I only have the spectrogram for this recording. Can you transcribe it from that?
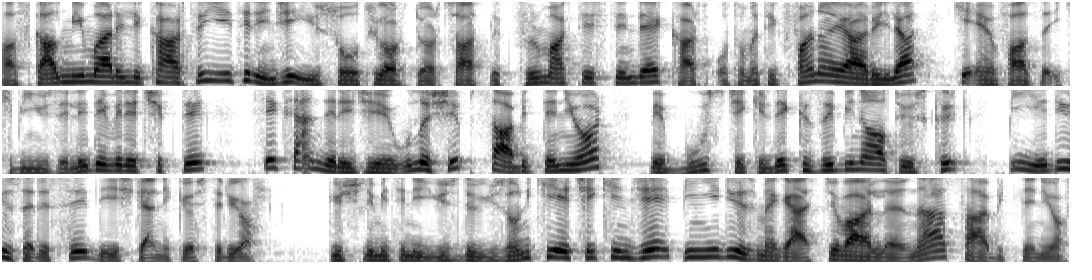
Pascal mimarili kartı yeterince iyi soğutuyor. 4 saatlik Furmak testinde kart otomatik fan ayarıyla ki en fazla 2150 devire çıktı 80 dereceye ulaşıp sabitleniyor ve boost çekirdek hızı 1640-1700 arası değişkenlik gösteriyor. Güç limitini %112'ye çekince 1700 MHz civarlarına sabitleniyor.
